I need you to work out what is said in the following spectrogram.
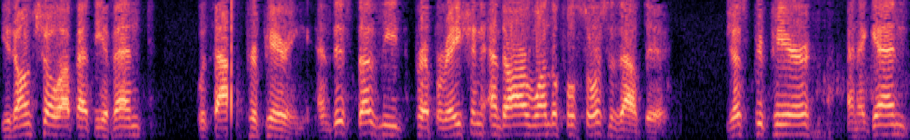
You don't show up at the event without preparing. And this does need preparation, and there are wonderful sources out there. Just prepare, and again,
